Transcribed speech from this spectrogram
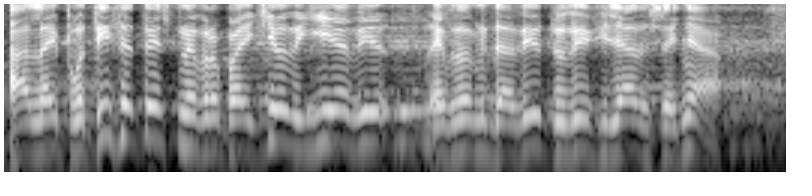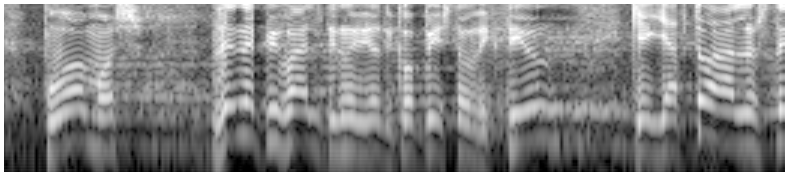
αλλά υποτίθεται στην Ευρωπαϊκή Οδηγία 72 του 2009, που όμως δεν επιβάλλει την ιδιωτικοποίηση των δικτύων και γι' αυτό άλλωστε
